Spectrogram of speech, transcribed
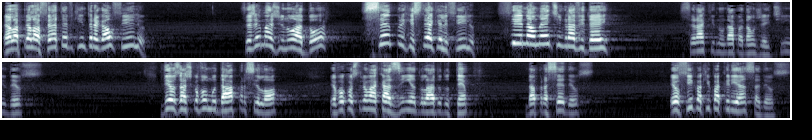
Ela, pela fé, teve que entregar o filho. Você já imaginou a dor? Sempre que ter aquele filho, finalmente engravidei. Será que não dá para dar um jeitinho, Deus? Deus, acho que eu vou mudar para Siló. Eu vou construir uma casinha do lado do templo. Dá para ser, Deus? Eu fico aqui com a criança, Deus.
